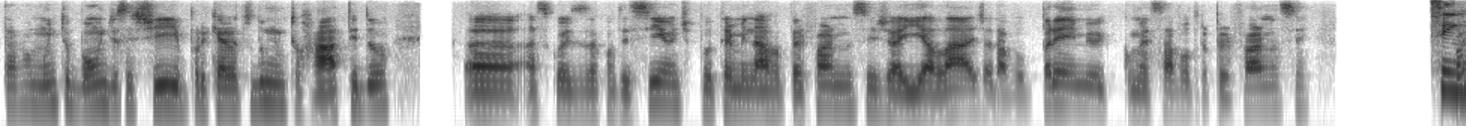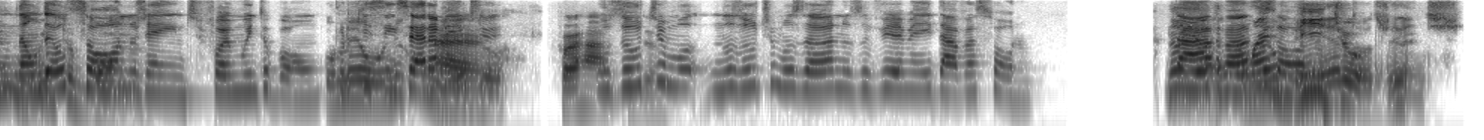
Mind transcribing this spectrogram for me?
tava muito bom de assistir, porque era tudo muito rápido. ah, as coisas aconteciam, tipo, terminava a performance, já ia lá, já dava o prêmio e começava outra performance. Sim, Foi não deu sono, bom. gente. Foi muito bom. O Porque, único sinceramente, Foi rápido. os últimos, nos últimos anos, o VMA dava sono. Não, e outra, não é o vídeo. medo, gente.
